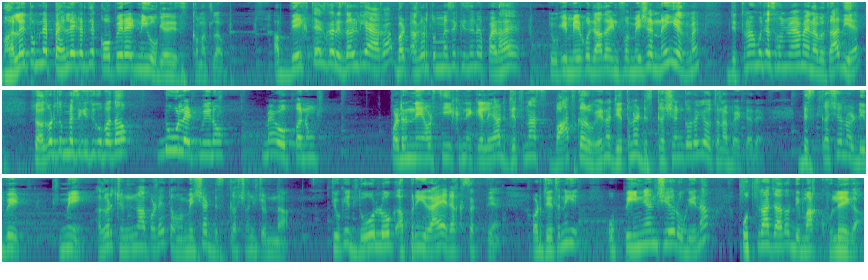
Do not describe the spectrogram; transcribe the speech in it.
भले तुमने पहले कर दिया कॉपीराइट नहीं हो गया इसका मतलब। अब देखते हैं इसका रिज़ल्ट क्या आएगा बट अगर तुम में से किसी ने पढ़ा है, क्योंकि मेरे को ज़्यादा इन्फॉर्मेशन नहीं है इसमें, जितना मुझे समझ में आया, मैंने बता दिया है। तो अगर तुम में से किसी को बताओ डू लेट मी नो मैं ओपन हूँ पढ़ने और सीखने के लिए। यार, जितना बात करोगे ना, जितना डिस्कशन करोगे, उतना बेटर है। डिस्कशन और डिबेट में अगर चुनना पड़े तो हमेशा डिस्कशन चुनना। क्योंकि दो लोग अपनी राय रख सकते हैं। और जितनी ओपिनियन शेयर होगी ना उतना ज़्यादा दिमाग खुलेगा।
